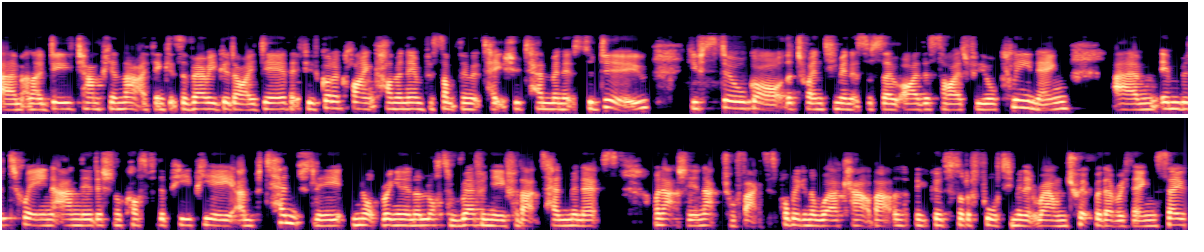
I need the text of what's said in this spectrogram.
um, and I do champion that. I think it's a very good idea that if you've got a client coming in for something that takes you 10 minutes to do, you've still got the 20 minutes or so either side for your cleaning um, in between and the additional cost for the PPE and potentially not bringing in a lot of revenue for that 10 minutes when actually in actual fact it's probably going to work out about a good sort of 40 minute round trip with everything. So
